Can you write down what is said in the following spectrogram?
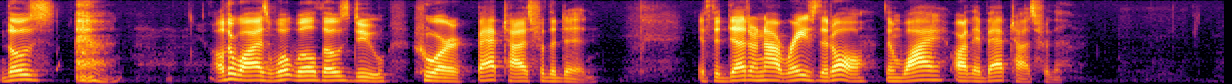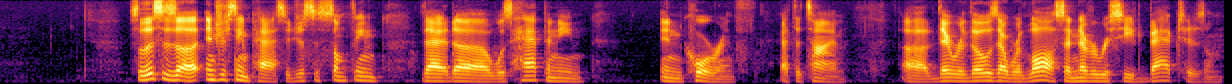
those otherwise what will those do who are baptized for the dead? If the dead are not raised at all, then why are they baptized for them? So this is an interesting passage. This is something that uh, was happening in Corinth at the time. Uh, there were those that were lost and never received baptism.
